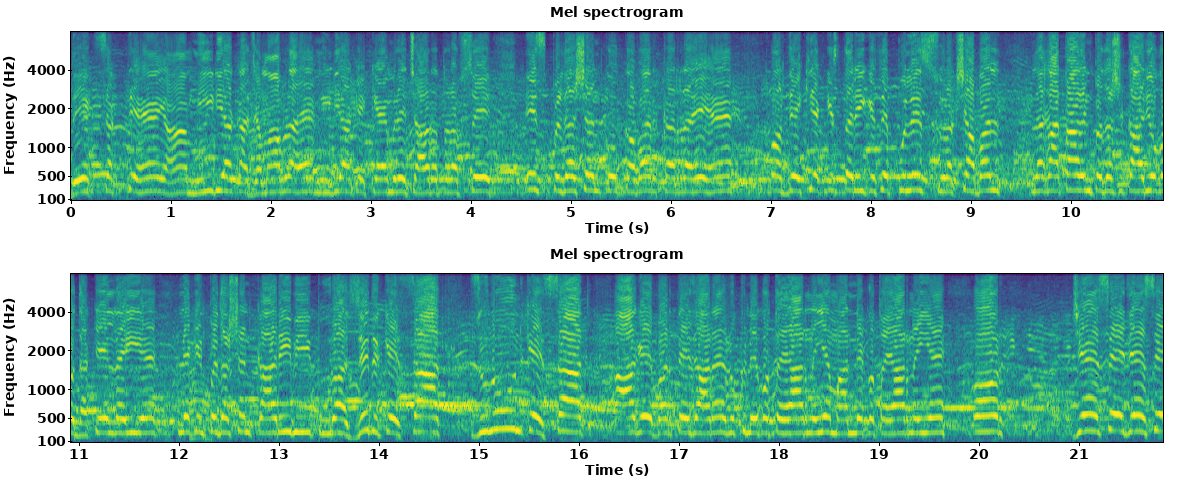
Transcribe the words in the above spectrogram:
देख सकते हैं, यहाँ मीडिया का जमावड़ा है, मीडिया के कैमरे चारों तरफ़ से इस प्रदर्शन को कवर कर रहे हैं। और देखिए किस तरीके से पुलिस सुरक्षा बल लगातार इन प्रदर्शनकारियों को धकेल रही है, लेकिन प्रदर्शनकारी भी पूरा जिद के साथ, जुनून के साथ आगे बढ़ते जा रहे हैं। रुकने को तैयार नहीं है, मानने को तैयार नहीं है और जैसे जैसे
